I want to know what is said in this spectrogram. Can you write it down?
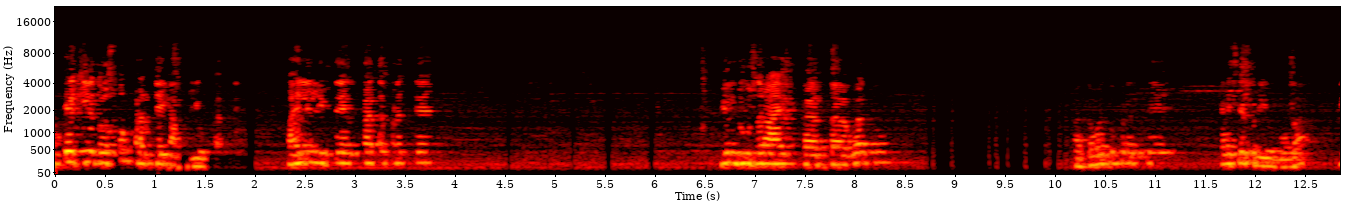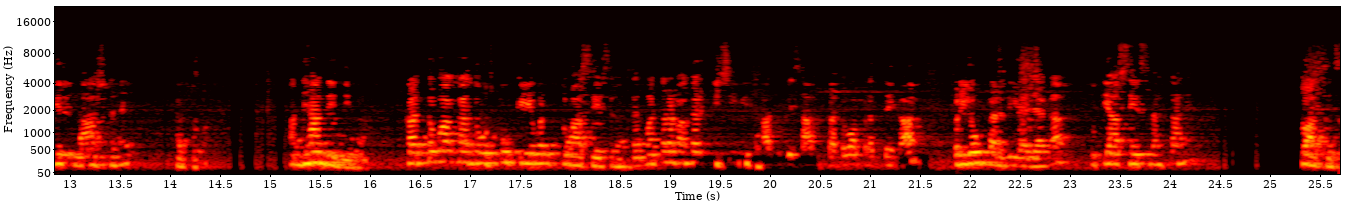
अब देखिए दोस्तों प्रत्यय का प्रयोग करते हैं। पहले लिखते हैं कत प्रत्यय। फिर दूसरा है कर्तवतु कर्तवतु प्रत्यय कैसे प्रयोग होगा? फिर लास्ट है कत्वा अब ध्यान दीजिएगा कत्वा का दोस्तों केवल त्वा शेष रहता है। मतलब अगर किसी भी धातु के साथ कत्वा प्रत्यय का प्रयोग कर दिया जाएगा तो क्या शेष रहता है? त्वा शेष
